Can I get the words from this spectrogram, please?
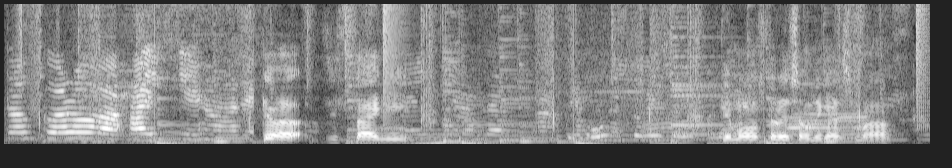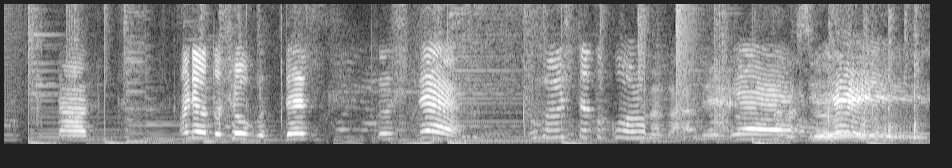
たところは配信まででは実際にデモンストレーションデモンストレーションお願いしますだマリオと勝負ですそして工夫したところだからねイエーイイエーイ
